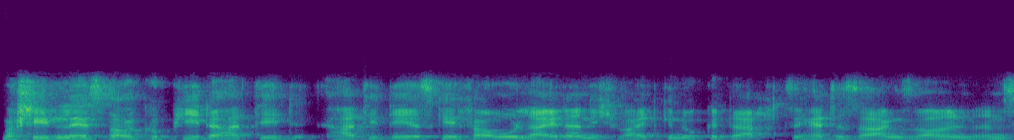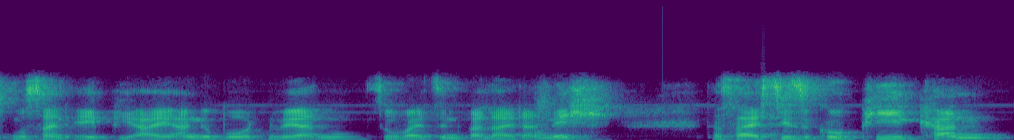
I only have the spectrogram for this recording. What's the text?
Maschinenlesbare Kopie, da hat die, hat die DSGVO leider nicht weit genug gedacht. Sie hätte sagen sollen, es muss ein API angeboten werden. Soweit sind wir leider nicht. Das heißt, diese Kopie kann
